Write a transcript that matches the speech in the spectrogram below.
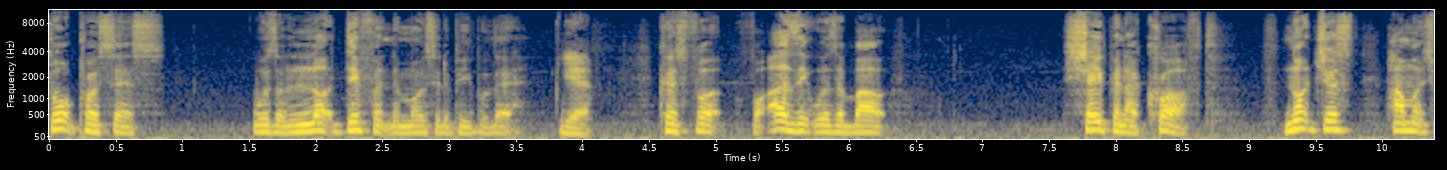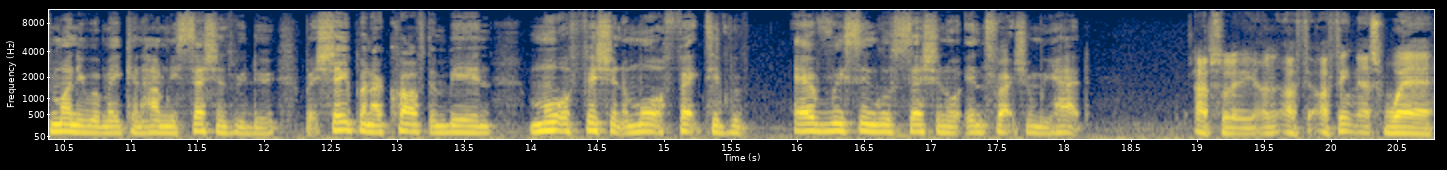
thought process was a lot different than most of the people there. Yeah. Because for for us, it was about shaping our craft, not just how much money we're making, how many sessions we do, but shaping our craft and being more efficient and more effective with every single session or interaction we had. Absolutely, and I, th- I think that's where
